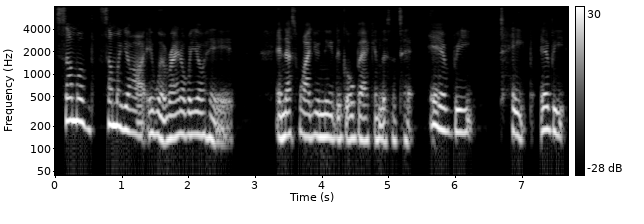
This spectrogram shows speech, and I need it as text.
Some of some of y'all, it went right over your head. And that's why you need to go back and listen to every tape, every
